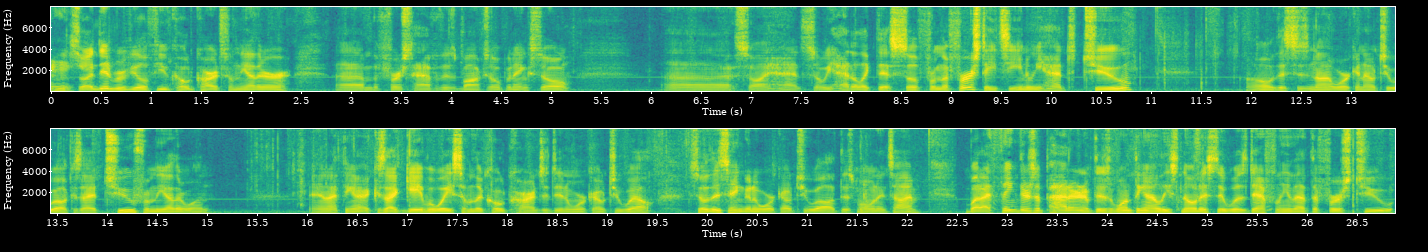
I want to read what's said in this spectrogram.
so I did reveal a few code cards from the other, um, the first half of this box opening. So, uh, so I had, so we had it like this. So from the first 18, we had two. Oh, this is not working out too well because I had two from the other one. And I think because I, I, gave away some of the code cards, it didn't work out too well. So this ain't going to work out too well at this moment in time. But I think there's a pattern. If there's one thing I at least noticed, it was definitely that the first two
